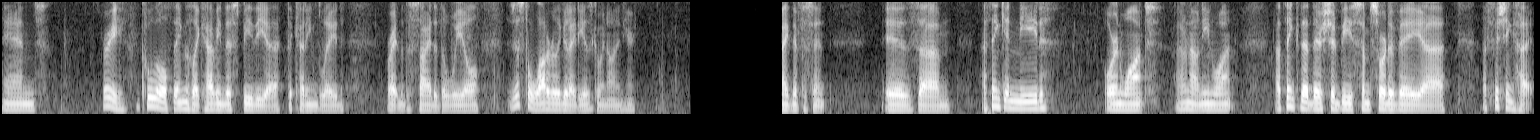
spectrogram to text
and very cool little things like having this be the uh, the cutting blade right at the side of the wheel. There's just a lot of really good ideas going on in here. Magnificent is um, I think in need or in want. I don't know, need want. I think that there should be some sort of a uh, a fishing hut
